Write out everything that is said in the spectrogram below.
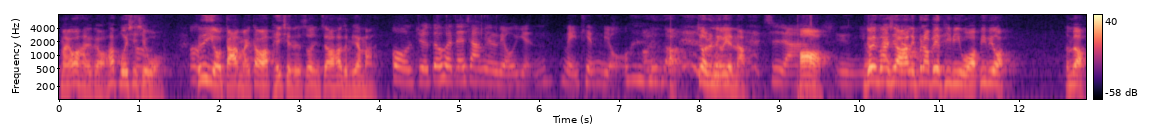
买万海的，他不会谢谢我，可是有达买到他赔钱的时候，你知道他怎么样吗？哦，绝对会在下面留言，每天留。就有人留言呐。是啊。哦，留言没关系啊，你不能别批评我，批评我，有没有？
